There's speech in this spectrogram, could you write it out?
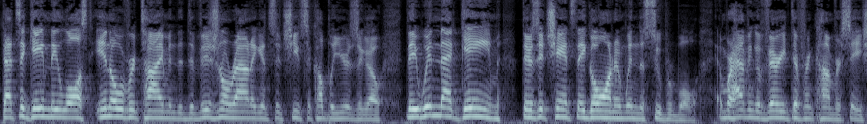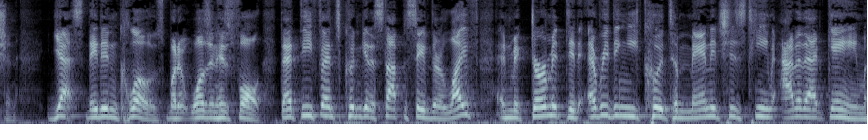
That's a game they lost in overtime in the divisional round against the Chiefs a couple years ago. They win that game, there's a chance they go on and win the Super Bowl. And we're having a very different conversation. Yes, they didn't close, but it wasn't his fault. That defense couldn't get a stop to save their life, and McDermott did everything he could to manage his team out of that game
